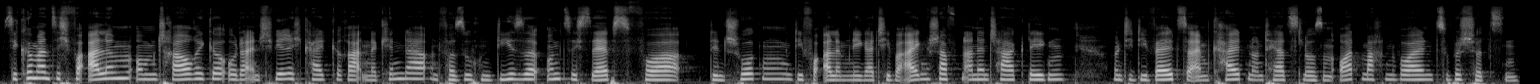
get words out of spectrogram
Sie kümmern sich vor allem um traurige oder in Schwierigkeit geratene Kinder und versuchen diese und sich selbst vor den Schurken, die vor allem negative Eigenschaften an den Tag legen und die die Welt zu einem kalten und herzlosen Ort machen wollen, zu beschützen.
